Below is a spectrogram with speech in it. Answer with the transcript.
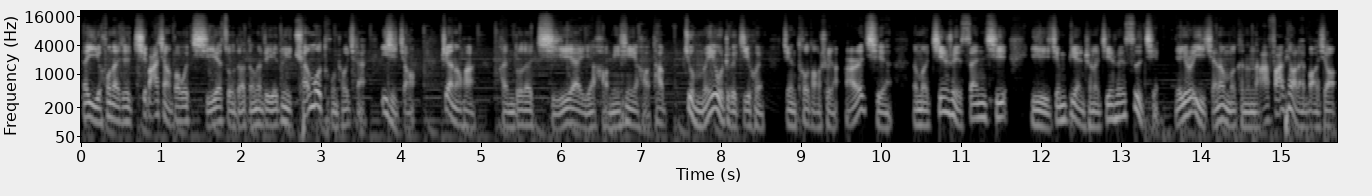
那以后呢，就七八项，包括企业所得等等这些东西，全部统筹起来一起交。这样的话。很多的企业也好，明星也好，他就没有这个机会进行偷逃税了。而且，那么金税三期已经变成了金税四期，也就是以前呢，我们可能拿发票来报销，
